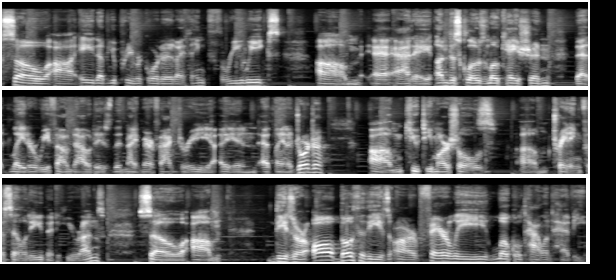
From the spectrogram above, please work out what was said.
so uh, AEW pre-recorded, I think, three weeks um, at a undisclosed location that later we found out is the Nightmare Factory in Atlanta, Georgia. Um, QT Marshall's um, training facility that he runs. So um, these are all, both of these are fairly local talent heavy,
